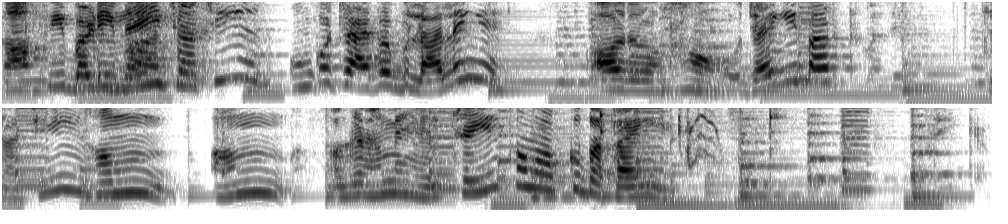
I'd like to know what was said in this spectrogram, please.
काफ़ी बड़ी नहीं बात। चाची। उनको चाय पे बुला लेंगे। और हाँ हो जाएगी बात। चाची हम हम अगर हमें हेल्प चाहिए तो हम आपको बताएँगे। ठीक है।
